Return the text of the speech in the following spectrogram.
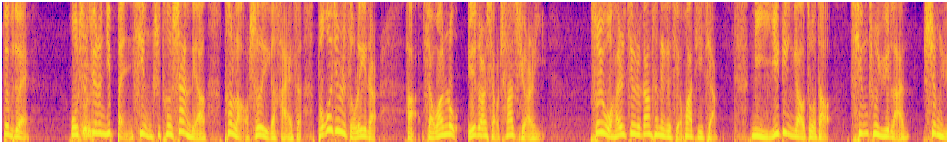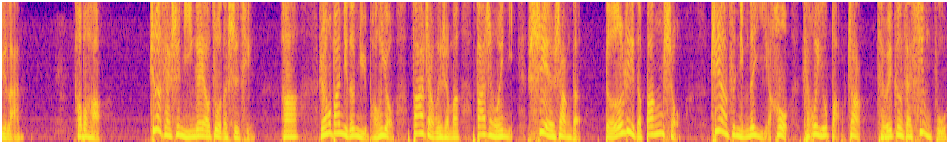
对不对？我是觉得你本性是特善良、特老实的一个孩子，不过就是走了一点哈小弯路，有一点小插曲而已。所以我还是接着刚才那个解话题讲，你一定要做到青出于蓝胜于蓝，好不好？这才是你应该要做的事情，哈。然后把你的女朋友发展为什么？发展为你事业上的得力的帮手，这样子你们的以后才会有保障，才会更加幸福，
